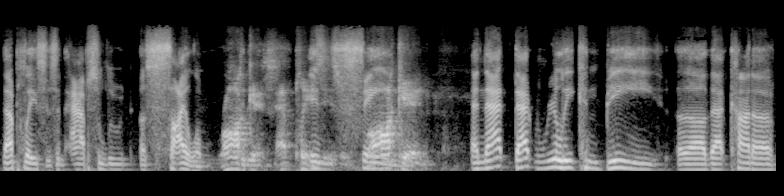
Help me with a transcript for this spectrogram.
that place is an absolute asylum. Rocking. That place insane. is rocking. And that that really can be uh, that kind of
